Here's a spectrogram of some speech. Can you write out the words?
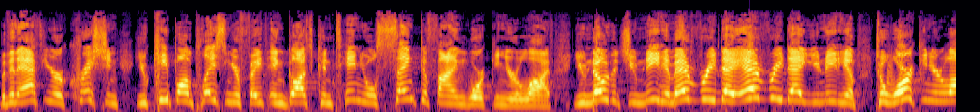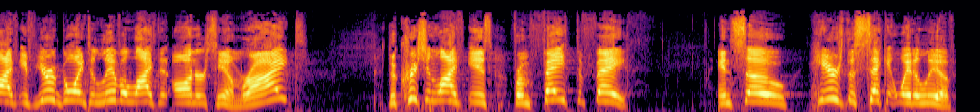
but then after you're a Christian, you keep on placing your faith in God's continual sanctifying work in your life. You know that you need Him every day. Every day you need Him to work in your life if you're going to live a life that honors Him, right? The Christian life is from faith to faith. And so here's the second way to live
